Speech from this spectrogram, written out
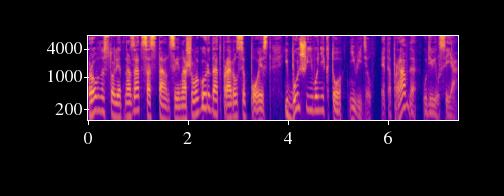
Ровно сто лет назад со станции нашего города отправился поезд, и больше его никто не видел. Это правда? удивился я.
